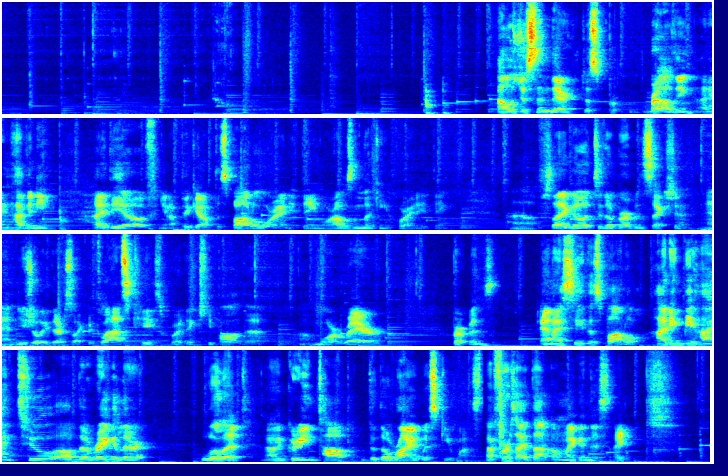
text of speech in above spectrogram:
I was just in there, just browsing. I didn't have any idea of, you know, picking up this bottle or anything, or I wasn't looking for anything. Uh, so I go to the bourbon section and usually there's like a glass case where they keep all the uh, more rare bourbons. And I see this bottle hiding behind two of the regular Willet uh, green top, the, the, rye whiskey ones. At first I thought, oh my goodness, I,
